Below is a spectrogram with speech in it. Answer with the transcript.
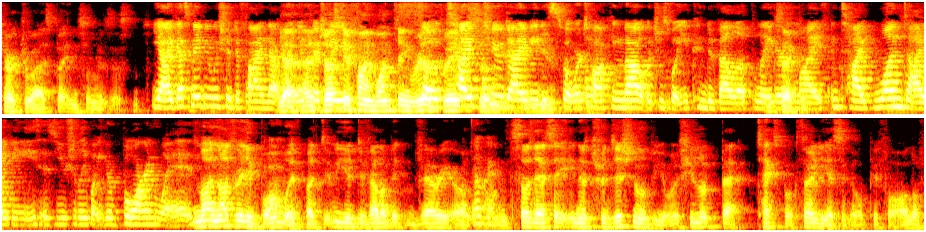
characterized by insulin resistance. Yeah, I guess maybe we should define that yeah, really uh, quickly. just define one thing real so quick. Type so type 2 diabetes yeah. is what we're talking about, which is what you can develop later exactly. in life. And type 1 diabetes is usually what you're born with. No, not really born with, but you develop it very early okay. on. So let's say in a traditional view, if you look back textbook 30 years ago, before all of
